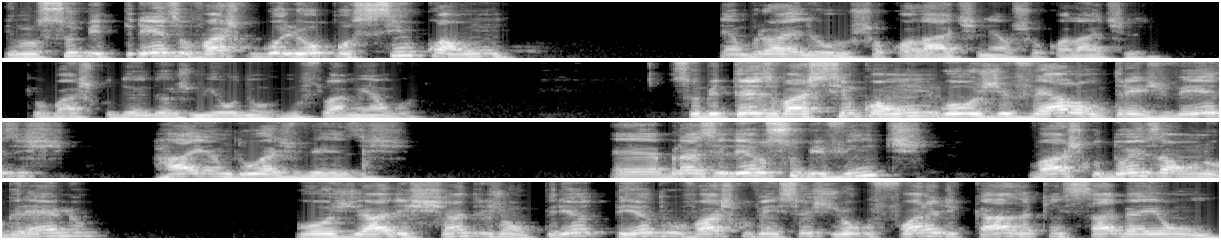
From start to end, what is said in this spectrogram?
E no Sub-13, o Vasco goleou por 5 a 1 Lembrou ele o chocolate, né? O chocolate que o Vasco deu em 2000 no, no Flamengo. Sub-13, Vasco 5 a 1 Gols de Velon três vezes. Ryan duas vezes. É, brasileiro Sub-20. Vasco 2 a 1 no Grêmio. Gols de Alexandre e João Pedro. Vasco venceu esse jogo fora de casa. Quem sabe aí um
